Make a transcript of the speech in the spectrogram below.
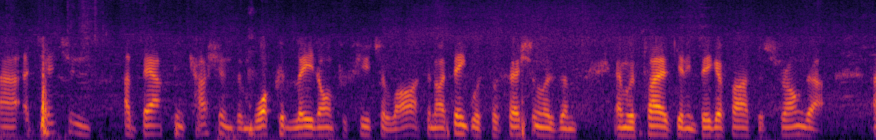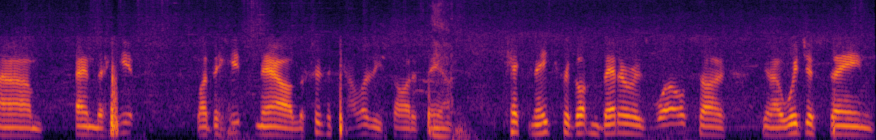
uh, attention about concussions and what could lead on for future life. And I think with professionalism and with players getting bigger, faster, stronger, um, and the hits, like the hits now, the physicality side of things, yeah. techniques have gotten better as well. So, you know, we're just seeing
